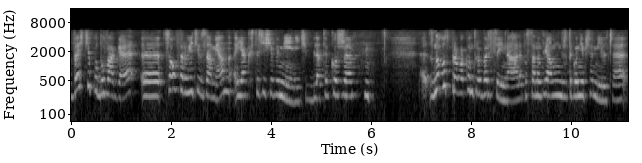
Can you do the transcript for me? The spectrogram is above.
weźcie pod uwagę, e, co oferujecie w zamian, jak chcecie się wymienić, dlatego że hm, e, znowu sprawa kontrowersyjna, ale postanowiłam, że tego nie przemilczę.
